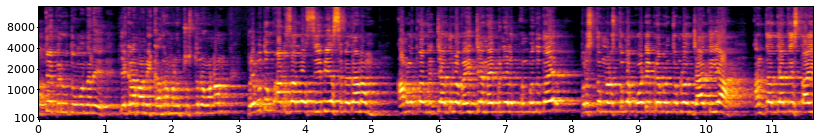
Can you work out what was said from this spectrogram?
ఒత్తిడి పెరుగుతూ ఉందని ఇక్కడ మనం ఈ కథను మనం చూస్తూనే ఉన్నాం. ప్రభుత్వ పాఠశాలలో సిబిఎస్ విధానం అమలుతో విద్యార్థుల వైద్య నైపుణ్యాలు పెంపొందుతాయి. ప్రస్తుతం నడుస్తున్న పోటీ ప్రపంచంలో జాతీయ అంతర్జాతీయ స్థాయి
